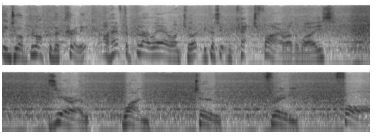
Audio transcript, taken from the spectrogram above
into a block of acrylic. I have to blow air onto it because it will catch fire otherwise. Zero, one, two, three, four,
